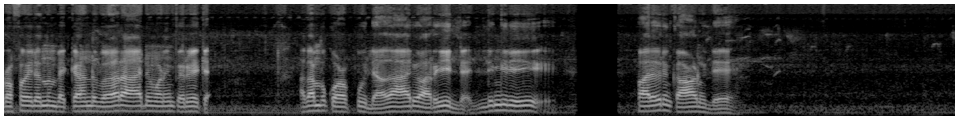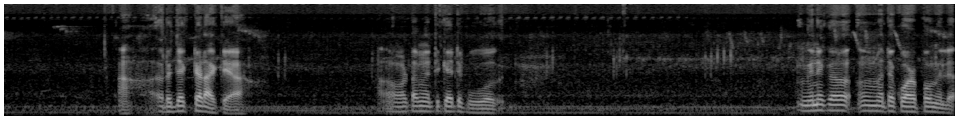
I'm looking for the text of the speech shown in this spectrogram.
പ്രൊഫൈലൊന്നും വെക്കാണ്ട് വേറെ ആരും വേണമെങ്കിൽ തെറി വയ്ക്കാം അതാകുമ്പോൾ കുഴപ്പമില്ല അത് ആരും അറിയില്ല. ഇല്ലെങ്കിൽ പലവരും കാണില്ലേ? ആ റിജക്റ്റഡ് ആക്കിയാ. ഓട്ടോമാറ്റിക്കായിട്ട് പോവും അത്. ഇങ്ങനെയൊക്കെ മറ്റേ കുഴപ്പമൊന്നുമില്ല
